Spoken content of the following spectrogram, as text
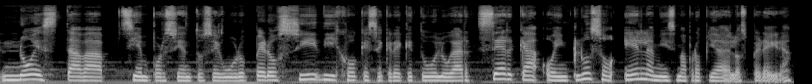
no estaba 100% seguro, pero sí dijo que se cree que tuvo lugar cerca o incluso en la misma propiedad de los Pereira.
